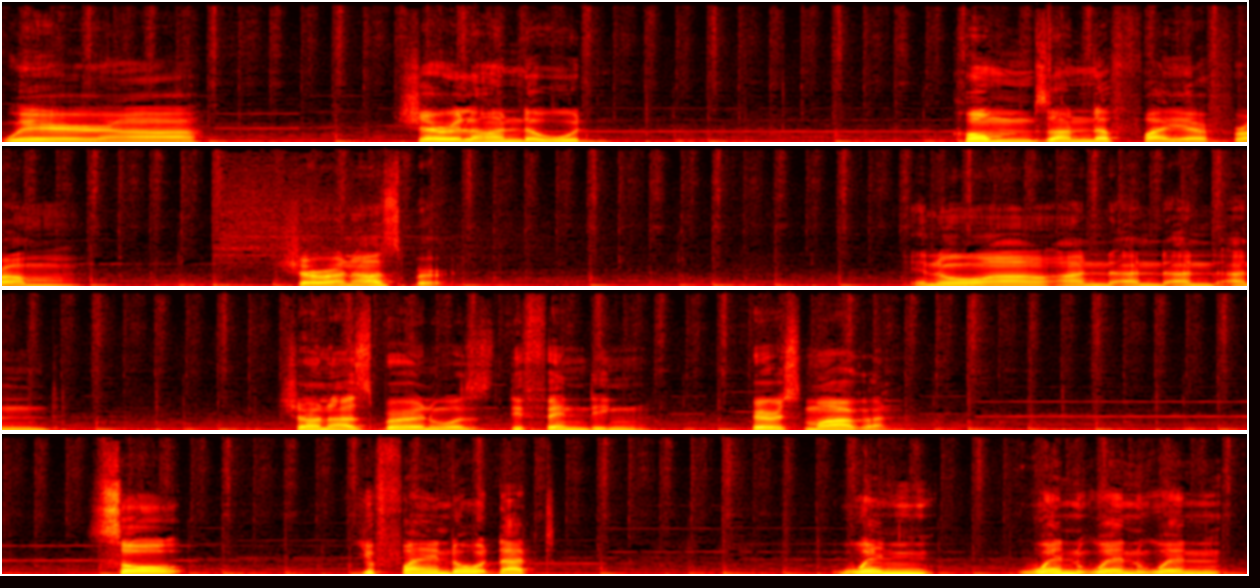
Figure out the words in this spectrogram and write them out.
where uh, Sheryl Underwood comes under fire from Sharon Osbourne. You know, uh, and and and and Sharon Osbourne was defending Piers Morgan. So you find out that when when when when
